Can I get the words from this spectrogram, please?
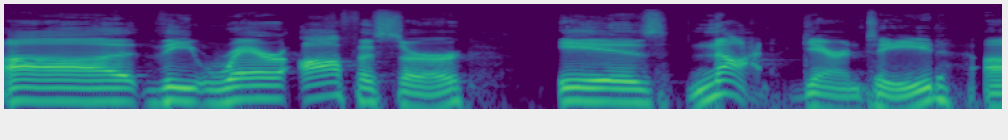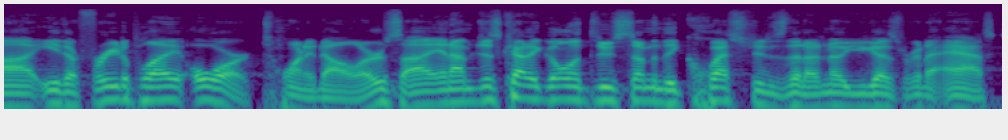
uh, the rare officer is not guaranteed, uh, either free to play or $20. Uh, and I'm just kind of going through some of the questions that I know you guys were going to ask.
